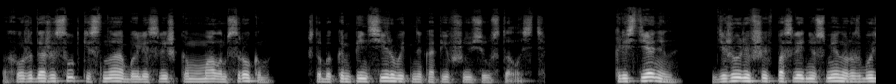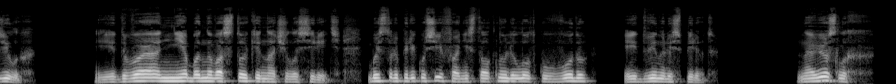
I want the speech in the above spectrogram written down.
Похоже, даже сутки сна были слишком малым сроком, чтобы компенсировать накопившуюся усталость. Крестьянин, дежуривший в последнюю смену, разбудил их. Едва небо на востоке начало сереть. Быстро перекусив, они столкнули лодку в воду и двинулись вперед. На веслах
